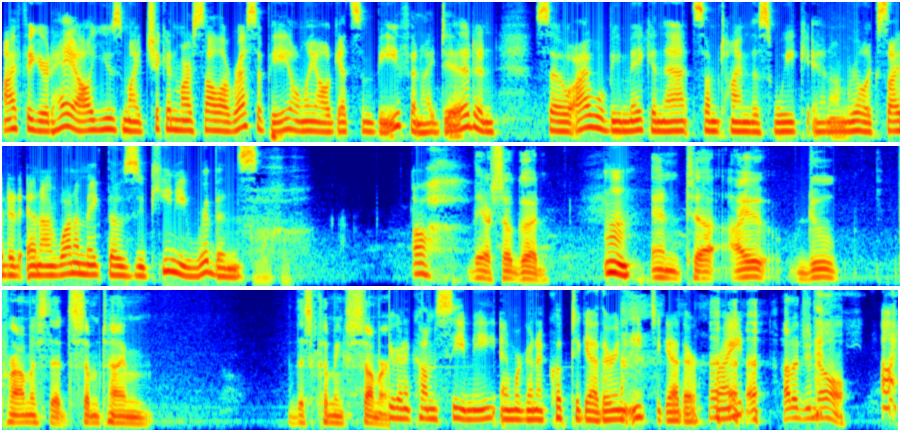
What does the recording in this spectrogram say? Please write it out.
I figured, hey, I'll use my chicken marsala recipe, only I'll get some beef. And I did. And so I will be making that sometime this week. And I'm real excited. And I want to make those zucchini ribbons. Oh, They are so good. Mm. And uh, I do promise that sometime this coming summer. you're going to come see me and we're going to cook together and eat together, right? How did you know? I-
